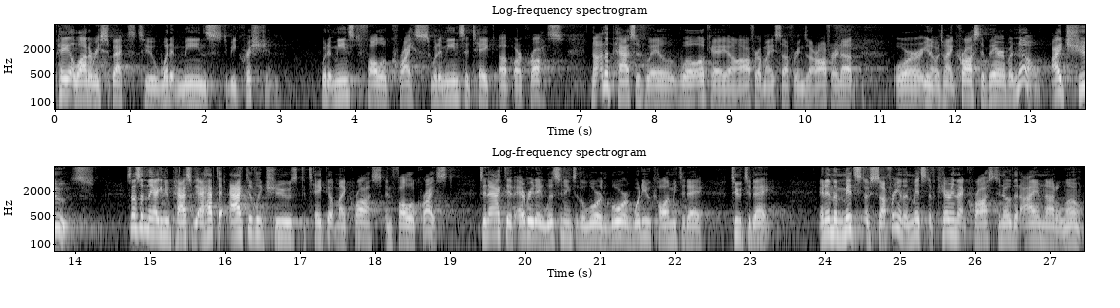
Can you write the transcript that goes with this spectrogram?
pay a lot of respect to what it means to be Christian what it means to follow Christ, what it means to take up our cross. Not in a passive way, well, okay, I'll offer up my sufferings, I'll offer it up, or, you know, it's my cross to bear, but no, I choose. It's not something I can do passively. I have to actively choose to take up my cross and follow Christ. It's an active, everyday listening to the Lord. Lord, what are you calling me today to today? And in the midst of suffering, in the midst of carrying that cross, to know that I am not alone.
